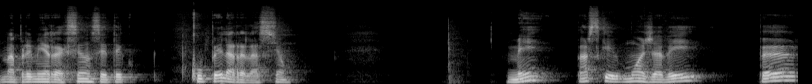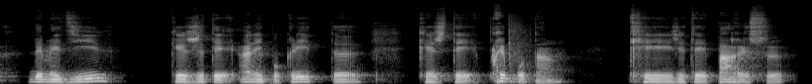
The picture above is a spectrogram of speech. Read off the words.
ma première réaction c'était couper la relation. Mais parce que moi j'avais peur de me dire que j'étais un hypocrite, que j'étais prépotent, que j'étais paresseux,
